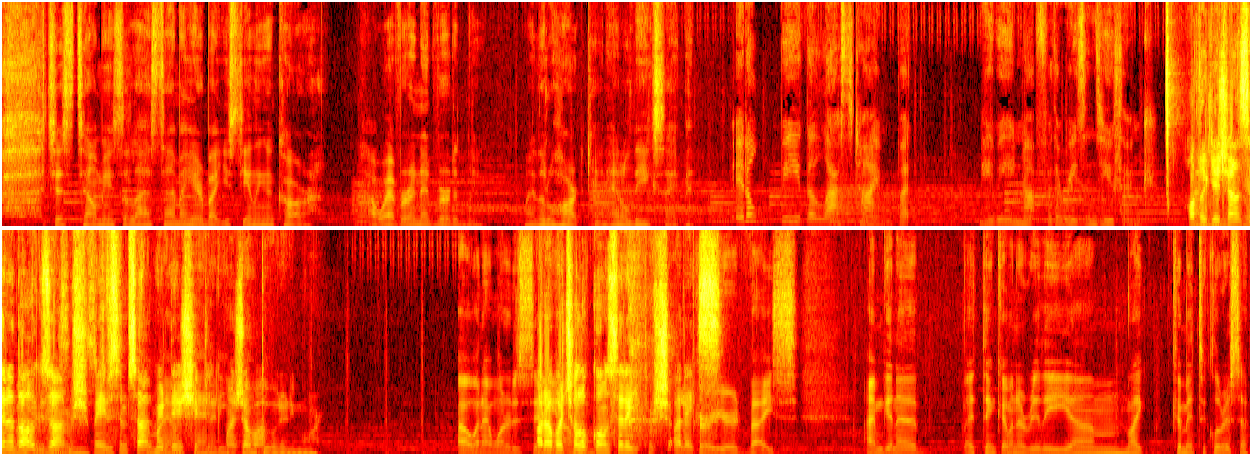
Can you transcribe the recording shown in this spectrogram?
Just tell me it's the last time I hear about you stealing a car. However, inadvertently, my little heart can't handle the excitement. It'll be the last time, but maybe not for the reasons you think. Adı I don't geçen care sene about daha the güzelmiş. reasons, just Mevsimsel for my bir own değişiklik sanity, mi acaba? Don't do it anymore. Oh, and I wanted to say, Araba çalıp um, konsere gitmiş per Alex. your advice, I'm gonna, I think I'm gonna really, um, like, commit to Clarissa.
